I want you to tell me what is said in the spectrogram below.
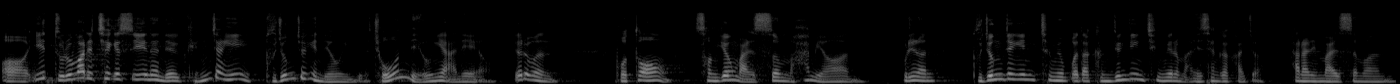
어, 이 두루마리 책에 쓰이는 내용 굉장히 부정적인 내용입니다. 좋은 내용이 아니에요. 여러분 보통 성경 말씀하면 우리는 부정적인 측면보다 긍정적인 측면을 많이 생각하죠. 하나님 말씀은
